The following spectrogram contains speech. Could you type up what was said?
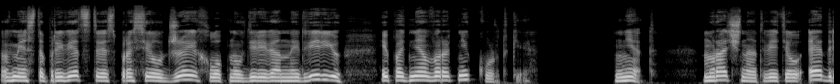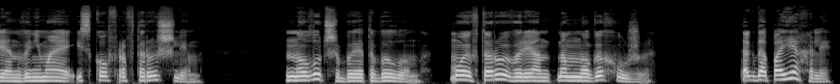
Вместо приветствия спросил Джей, хлопнув деревянной дверью и подняв воротник куртки. «Нет», — мрачно ответил Эдриан, вынимая из кофра второй шлем. «Но лучше бы это был он. Мой второй вариант намного хуже». «Тогда поехали.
